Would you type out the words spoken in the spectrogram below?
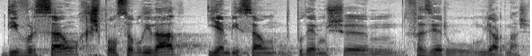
diversão, responsabilidade e ambição de podermos um, fazer o melhor de nós.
